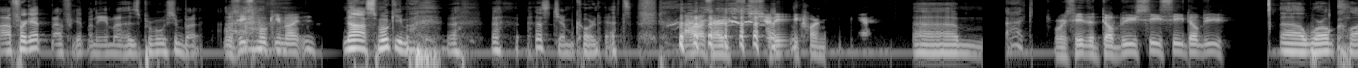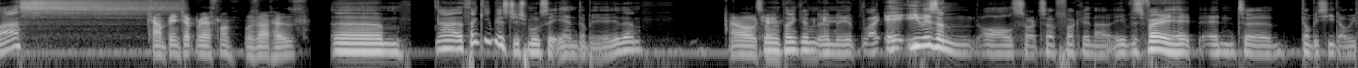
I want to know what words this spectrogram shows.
I forget I forget the name of his promotion, but Was he Smoky Mountain? nah, Smoky. Mo- That's Jim Cornette. that was heard shitty corn. Um, ah, Or is he the WCCW uh, world class Championship Wrestling? Was that his? Um, I think he was just mostly NWA then. Oh, That's what I'm okay. thinking. And he, like he, he was in all sorts of fucking. Uh, he was very hit into WCW.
